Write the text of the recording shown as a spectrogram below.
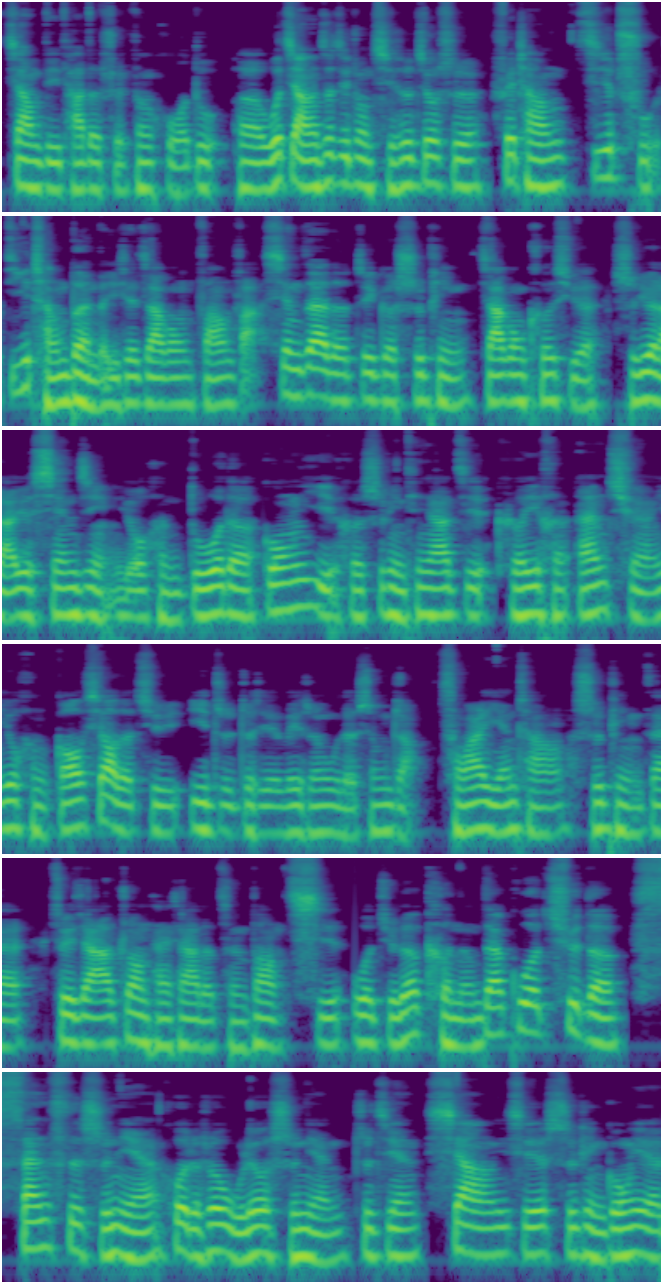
降低它的水分活度。呃，我讲的这几种其实就是非常基础、低成本的一些加工方法。现在的这个食品加工科学是越来越先进，有很多的工艺和食品添加剂可以很安全又很高效的去抑制这些微生物的生长，从而延长食品在最佳状态下的存放期。我觉得可能在过去的。三四十年，或者说五六十年之间，像一些食品工业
